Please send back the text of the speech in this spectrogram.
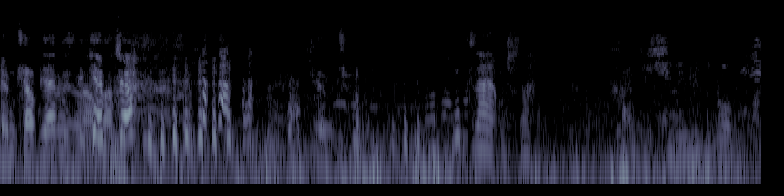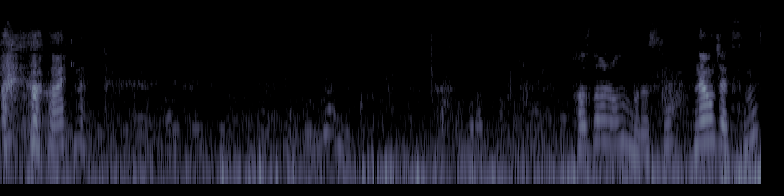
Kepçap yer misin abla? Kepçe. Güzel yapmışlar. Sanki şirinli gibi olmuş. Aynen. Pazar oğlum burası. Ne alacaksınız?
